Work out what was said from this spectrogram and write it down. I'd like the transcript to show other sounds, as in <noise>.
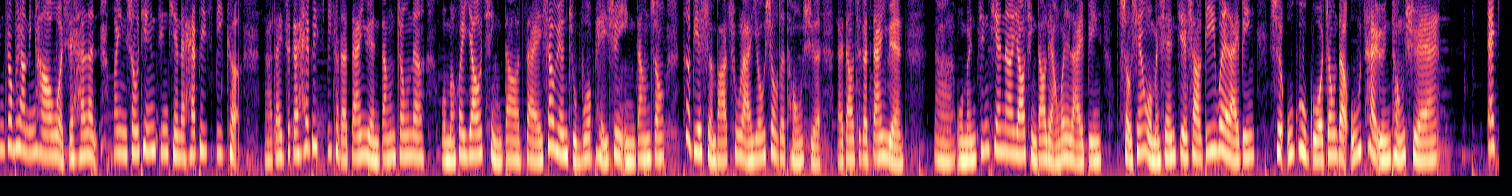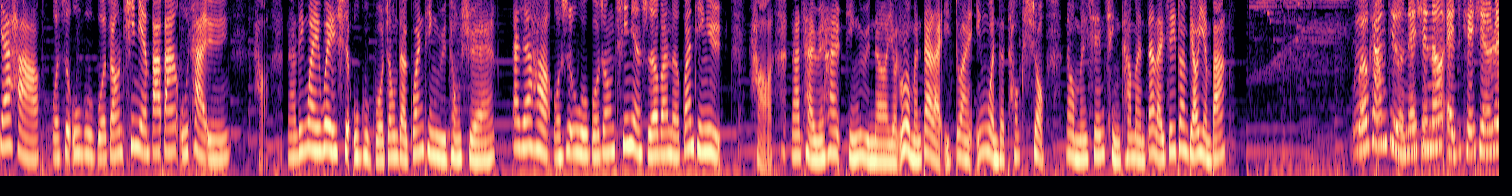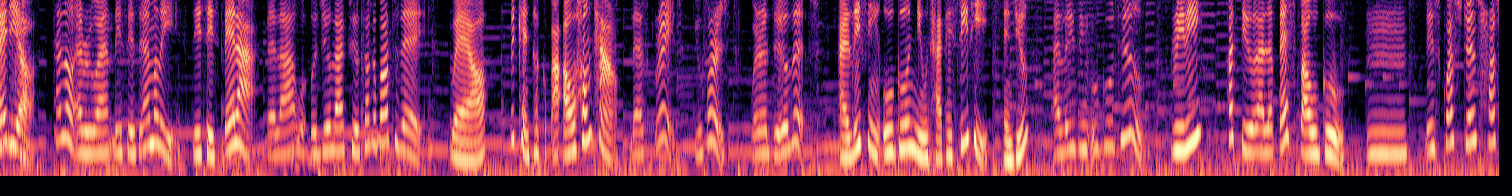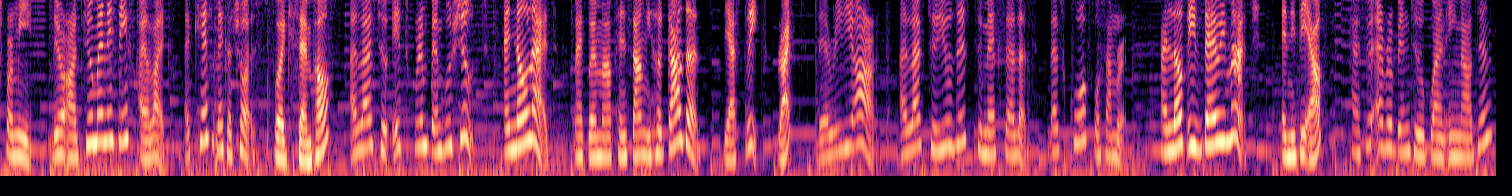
听众朋友您好，我是 Helen，欢迎收听今天的 Happy Speaker。那在这个 Happy Speaker 的单元当中呢，我们会邀请到在校园主播培训营当中特别选拔出来优秀的同学来到这个单元。那我们今天呢邀请到两位来宾，首先我们先介绍第一位来宾是五谷国中的吴彩云同学。大家好，我是五谷国中七年八班吴彩云。好，那另外一位是五谷国中的关婷宇同学。大家好，我是五谷国中七年十二班的关婷宇。好，那彩云和婷宇呢，有为我们带来一段英文的 talk show。那我们先请他们带来这一段表演吧。Welcome to National Education Radio. Hello everyone, this is Emily. This is Bella. Bella, what would you like to talk about today? Well, we can talk about our hometown. That's great. You first. Where do you live? I live in Ugu, New Taipei City. And you? I live in Ugu too. Really? What do you like the best about Ugu? Hmm, this question's hard for me. There are too many things I like. I can't make a choice. For example, I like to eat green bamboo shoot. I know that my grandma plants some in her garden. They are sweet, right? They really are. I like to use it to make salad. That's cool for summer. I love it very much. Anything else? Have you ever been to Guan Guanyin Mountain?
